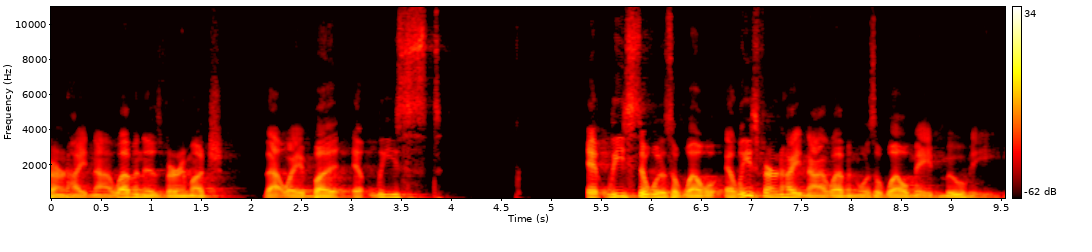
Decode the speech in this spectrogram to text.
Fahrenheit 9/11 is very much that way, but at least at least it was a well at least Fahrenheit 9/11 was a well-made movie.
